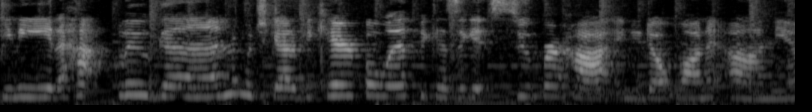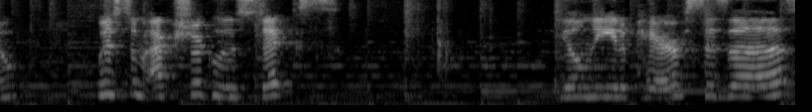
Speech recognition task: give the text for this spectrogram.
You need a hot glue gun, which you gotta be careful with because it gets super hot and you don't want it on you. With some extra glue sticks. You'll need a pair of scissors.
